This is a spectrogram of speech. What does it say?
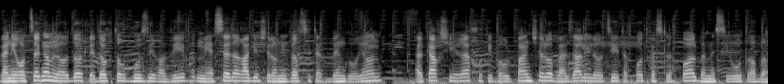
ואני רוצה גם להודות לדוקטור בוזי רביב, מייסד הרדיו של אוניברסיטת בן גוריון, על כך שאירח אותי באולפן שלו ועזר לי להוציא את הפודקאסט לפועל במסירות רבה.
